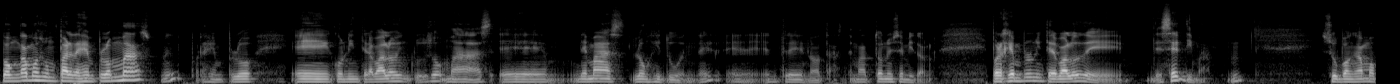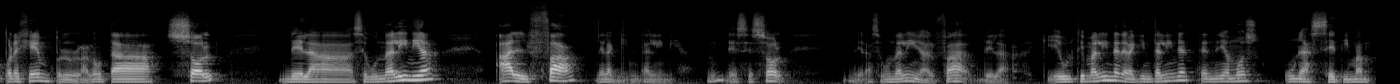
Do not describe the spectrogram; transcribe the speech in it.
Pongamos un par de ejemplos más, ¿eh? por ejemplo, eh, con intervalos incluso más eh, de más longitud entre notas, de más tono y semitono. Por ejemplo, un intervalo de, séptima. Supongamos, por ejemplo, la nota sol de la segunda línea al fa de la quinta línea. De ese sol de la segunda línea al fa de la última línea de la quinta línea tendríamos una séptima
